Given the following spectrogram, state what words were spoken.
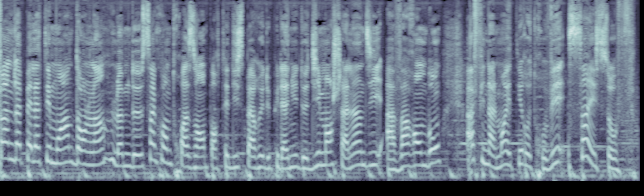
Fin de l'appel à témoins dans l'Ain. L'homme de 53 ans, porté disparu depuis la nuit de dimanche à lundi à Varambon, a finalement été retrouvé sain et sauf.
